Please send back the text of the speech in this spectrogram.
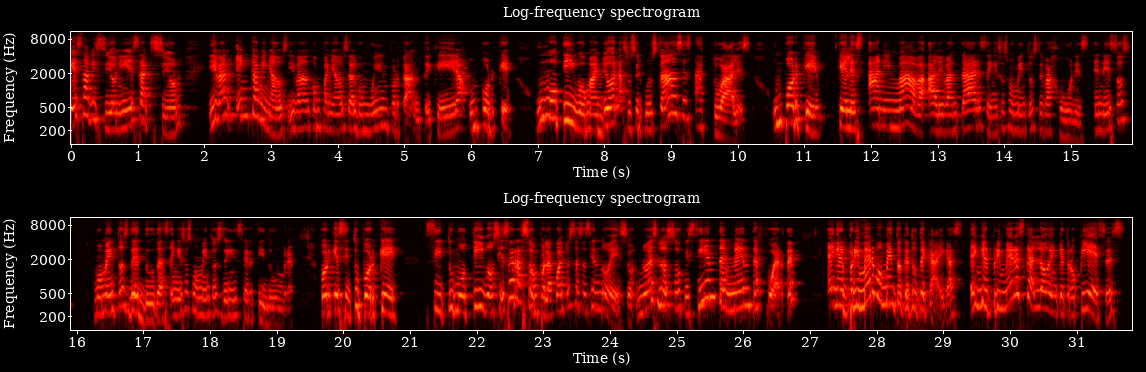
esa visión y esa acción iban encaminados, iban acompañados de algo muy importante, que era un porqué, un motivo mayor a sus circunstancias actuales, un porqué que les animaba a levantarse en esos momentos de bajones, en esos momentos de dudas, en esos momentos de incertidumbre. Porque si tu porqué, si tu motivo, si esa razón por la cual tú estás haciendo eso no es lo suficientemente fuerte, en el primer momento que tú te caigas, en el primer escalón en que tropieces,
